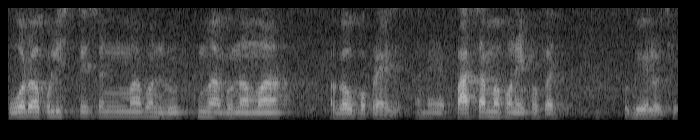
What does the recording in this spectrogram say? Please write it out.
કુવાડવા પોલીસ સ્ટેશનમાં પણ લૂંટના ગુનામાં અગાઉ પકડાયેલ અને પાસામાં પણ એક વખત ગયેલો છે.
